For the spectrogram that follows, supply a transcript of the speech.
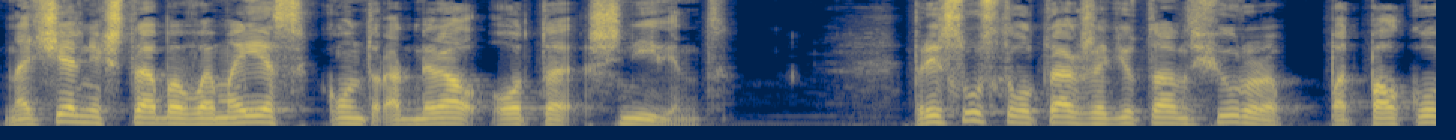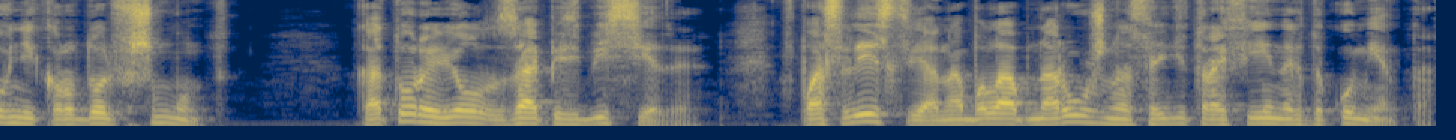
начальник штаба ВМС контр-адмирал Отто Шнивент. Присутствовал также адъютант фюрера подполковник Рудольф Шмунд, который вел запись беседы. Впоследствии она была обнаружена среди трофейных документов.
